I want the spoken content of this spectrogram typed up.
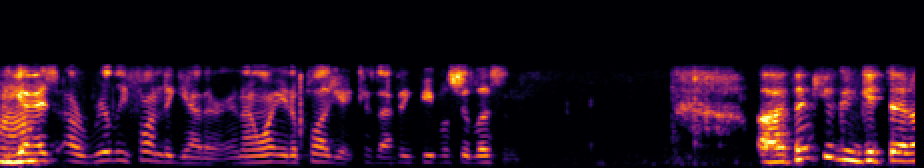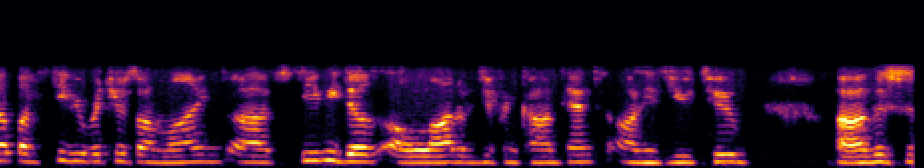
You Mhm. guys are really fun together, and I want you to plug it because I think people should listen. I think you can get that up on Stevie Richards online. Uh, Stevie does a lot of different content on his YouTube. Uh, this is a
